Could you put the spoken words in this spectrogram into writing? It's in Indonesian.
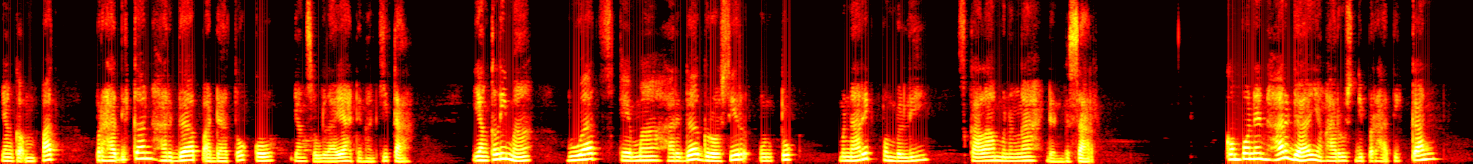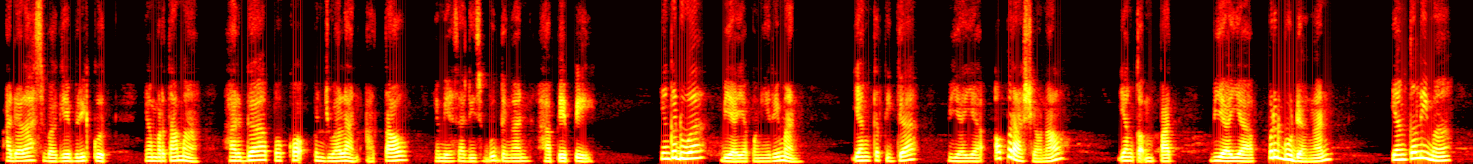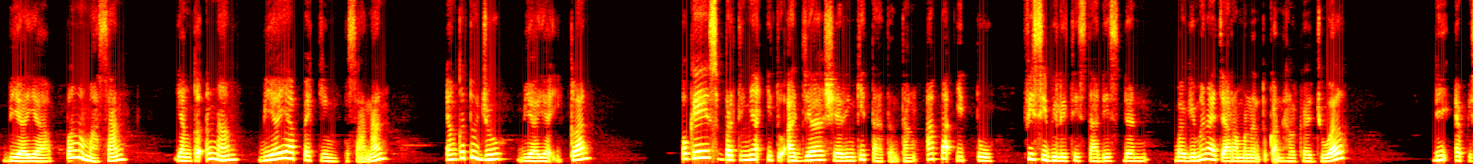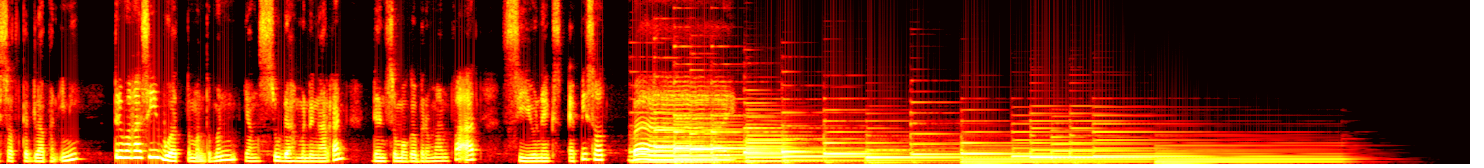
Yang keempat, perhatikan harga pada toko yang sewilayah dengan kita. Yang kelima, buat skema harga grosir untuk menarik pembeli skala menengah dan besar. Komponen harga yang harus diperhatikan adalah sebagai berikut. Yang pertama, harga pokok penjualan atau yang biasa disebut dengan HPP. Yang kedua, biaya pengiriman. Yang ketiga, biaya operasional. Yang keempat, biaya pergudangan. Yang kelima, biaya pengemasan. Yang keenam, biaya packing pesanan. Yang ketujuh, biaya iklan. Oke, sepertinya itu aja sharing kita tentang apa itu visibility studies dan bagaimana cara menentukan harga jual di episode ke-8 ini. Terima kasih buat teman-teman yang sudah mendengarkan dan semoga bermanfaat. See you next episode. Bye.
